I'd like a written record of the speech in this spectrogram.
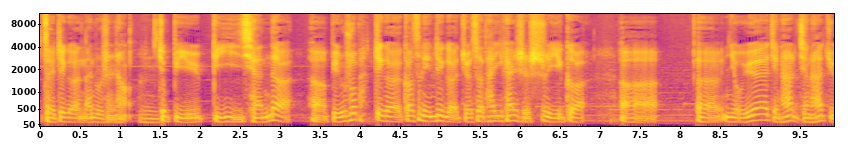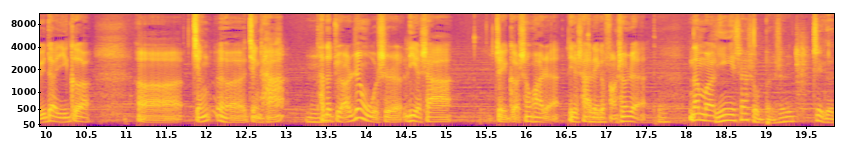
在这个男主身上，嗯就比比以前的呃，比如说吧，这个高斯林这个角色，他一开始是一个呃呃纽约警察警察局的一个呃警呃警察，他的主要任务是猎杀这个生化人，猎杀这个仿生人。对，那么《银翼杀手》本身这个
